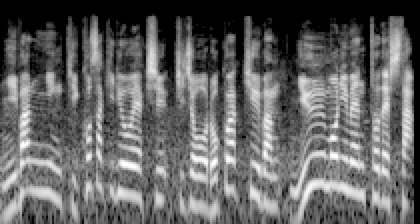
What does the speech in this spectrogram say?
2番人気小崎良役手騎乗6枠9番ニューモニュメントでした。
